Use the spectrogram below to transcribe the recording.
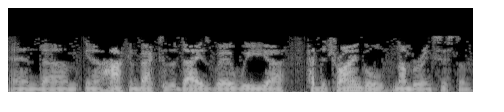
and um, you know harken back to the days where we uh, had the triangle numbering system.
